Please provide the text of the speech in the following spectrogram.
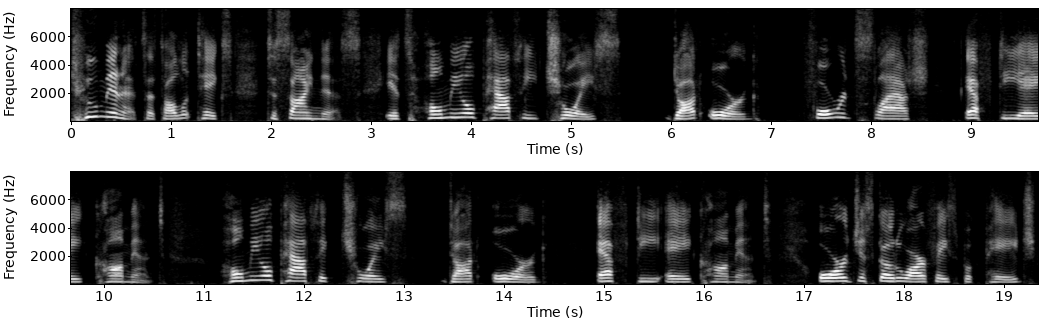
two minutes. That's all it takes to sign this. It's homeopathychoice.org forward slash FDA comment. Homeopathicchoice.org FDA comment. Or just go to our Facebook page.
